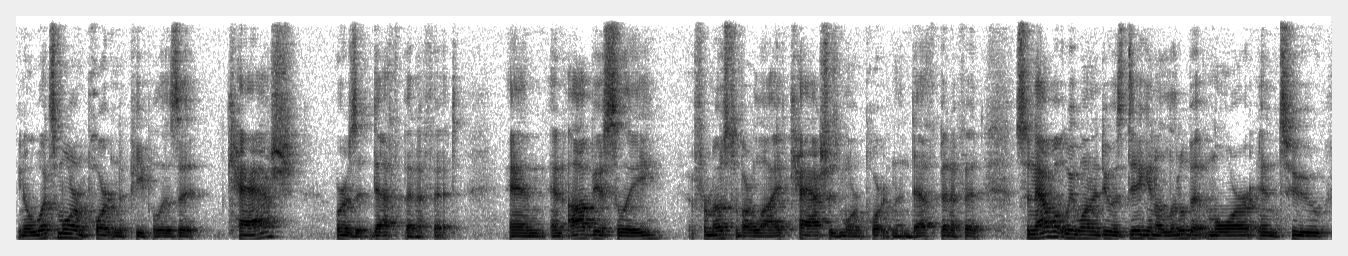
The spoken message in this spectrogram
you know, what's more important to people? Is it cash or is it death benefit? And, and obviously, for most of our life, cash is more important than death benefit. So now what we want to do is dig in a little bit more into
